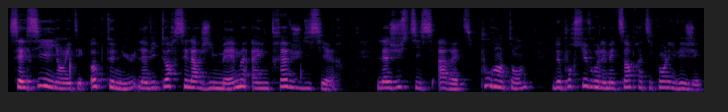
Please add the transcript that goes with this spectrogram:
Celle-ci ayant été obtenue, la victoire s'élargit même à une trêve judiciaire. La justice arrête pour un temps de poursuivre les médecins pratiquant l'IVG.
